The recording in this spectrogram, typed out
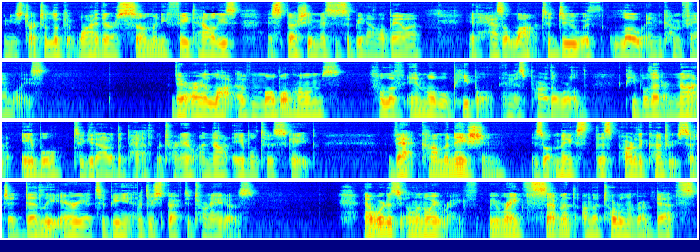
when you start to look at why there are so many fatalities, especially in Mississippi and Alabama, it has a lot to do with low income families. There are a lot of mobile homes full of immobile people in this part of the world, people that are not able to get out of the path of a tornado and not able to escape. That combination is what makes this part of the country such a deadly area to be in with respect to tornadoes. Now, where does Illinois rank? We ranked seventh on the total number of deaths,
